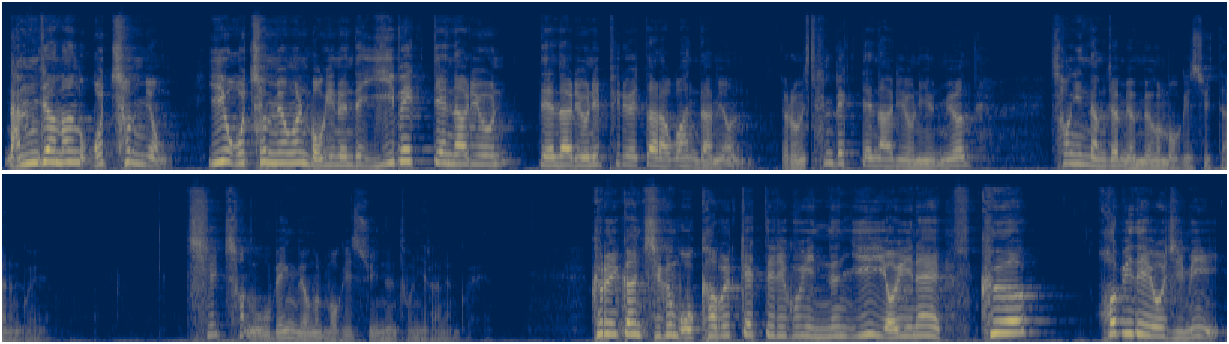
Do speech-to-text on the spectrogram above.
남자만 5천 명, 이 5천 명을 먹이는데 200데나리온 데나리온이 필요했다라고 한다면 여러분 300데나리온이면 성인 남자 몇 명을 먹일 수 있다는 거예요. 7,500명을 먹일 수 있는 돈이라는 거예요. 그러니까 지금 옥합을 깨뜨리고 있는 이 여인의 그 허비되어짐이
